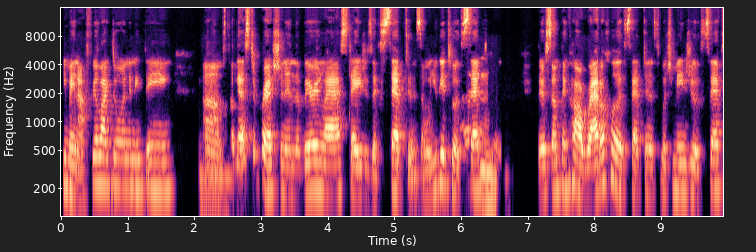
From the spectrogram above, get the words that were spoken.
You may not feel like doing anything. Um, so that's depression. And the very last stage is acceptance. And when you get to acceptance, mm-hmm. There's something called radical acceptance, which means you accept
